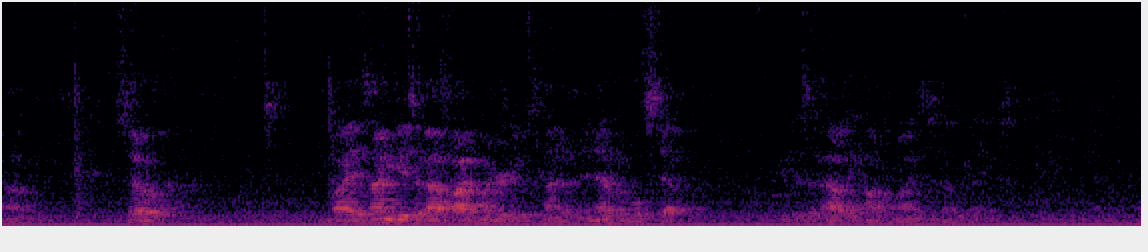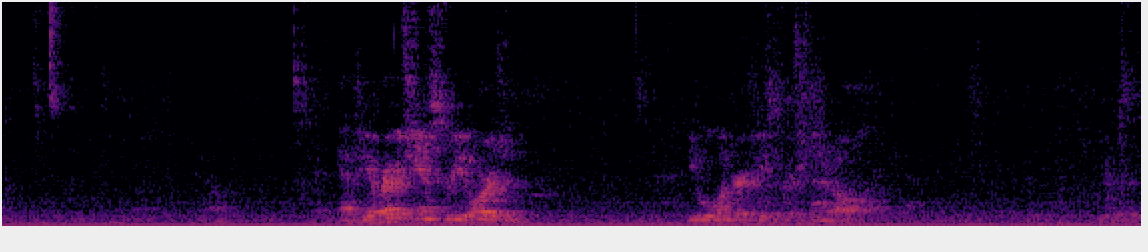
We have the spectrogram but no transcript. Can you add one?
Um, so by the time you get to about 500, it was kind of an inevitable step because of how they compromised in other things. if you ever have a chance to read Origen, you will wonder if he's a Christian at all. Because of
